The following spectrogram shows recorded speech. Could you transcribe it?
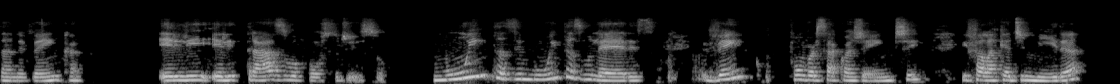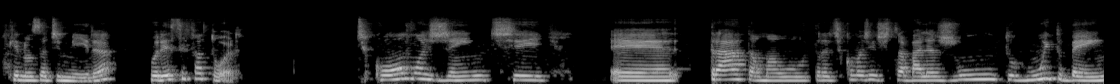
da Nevenka, ele, ele traz o oposto disso. Muitas e muitas mulheres vêm conversar com a gente e falar que admira, que nos admira por esse fator de como a gente é, trata uma outra, de como a gente trabalha junto muito bem.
